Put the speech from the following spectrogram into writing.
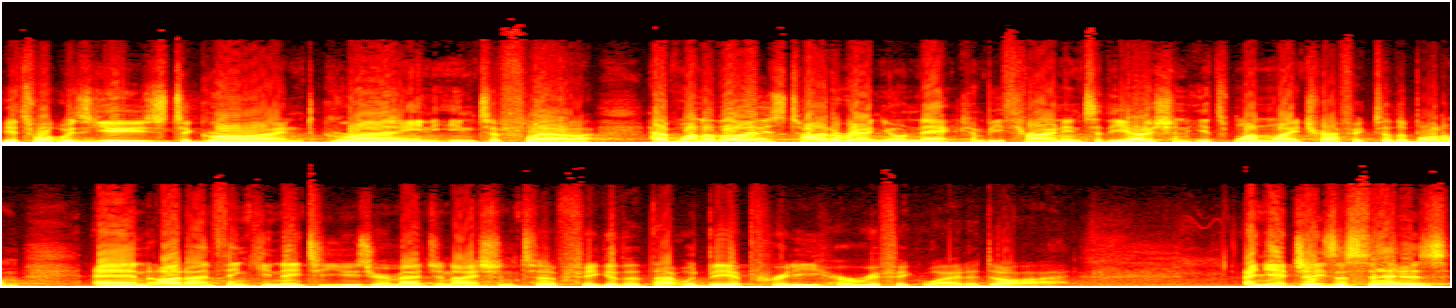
It's what was used to grind grain into flour. Have one of those tied around your neck and be thrown into the ocean. It's one way traffic to the bottom. And I don't think you need to use your imagination to figure that that would be a pretty horrific way to die. And yet Jesus says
